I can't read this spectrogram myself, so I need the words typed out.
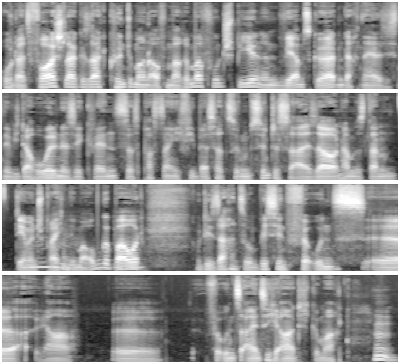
und als Vorschlag gesagt, könnte man auf Marimafon spielen. Und wir haben es gehört und dachten, naja, das ist eine wiederholende Sequenz. Das passt eigentlich viel besser zu einem Synthesizer und haben es dann dementsprechend mhm. immer umgebaut mhm. und die Sachen so ein bisschen für uns, äh, ja, äh, für uns einzigartig gemacht. Mhm.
